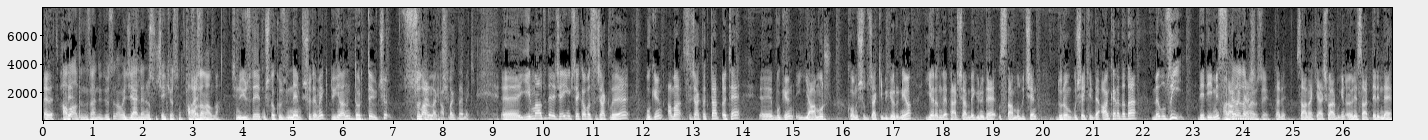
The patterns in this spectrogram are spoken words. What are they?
Evet. Hava Ve aldığını zannediyorsun ama ciğerlerine su çekiyorsun. Hafazan Allah. Şimdi %79 nem şu demek dünyanın dörtte üçü sularla demek. kaplak demek. Ee, 26 derece en yüksek hava sıcaklığı bugün ama sıcaklıktan öte e, bugün yağmur konuşulacak gibi görünüyor. Yarın ve perşembe günü de İstanbul için durum bu şekilde. Ankara'da da mevuzi dediğimiz Ankara'da sağanak yağış. mevuzi. Tabii sağanak yağış var bugün öğle saatlerinde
